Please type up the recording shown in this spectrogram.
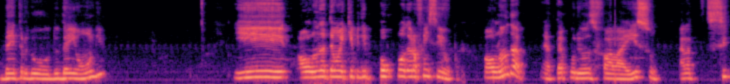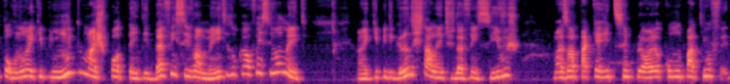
dentro do, do De Jong, e a Holanda tem uma equipe de pouco poder ofensivo. A Holanda, é até curioso falar isso, ela se tornou uma equipe muito mais potente defensivamente do que ofensivamente. É uma equipe de grandes talentos defensivos, mas o ataque a gente sempre olha como um patinho feio,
